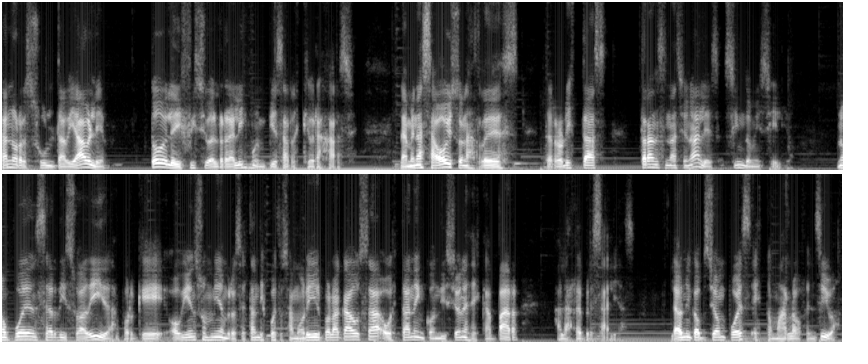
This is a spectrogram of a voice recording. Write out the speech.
ya no resulta viable, todo el edificio del realismo empieza a resquebrajarse. La amenaza hoy son las redes terroristas transnacionales sin domicilio. No pueden ser disuadidas porque o bien sus miembros están dispuestos a morir por la causa o están en condiciones de escapar a las represalias. La única opción pues es tomar la ofensiva.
